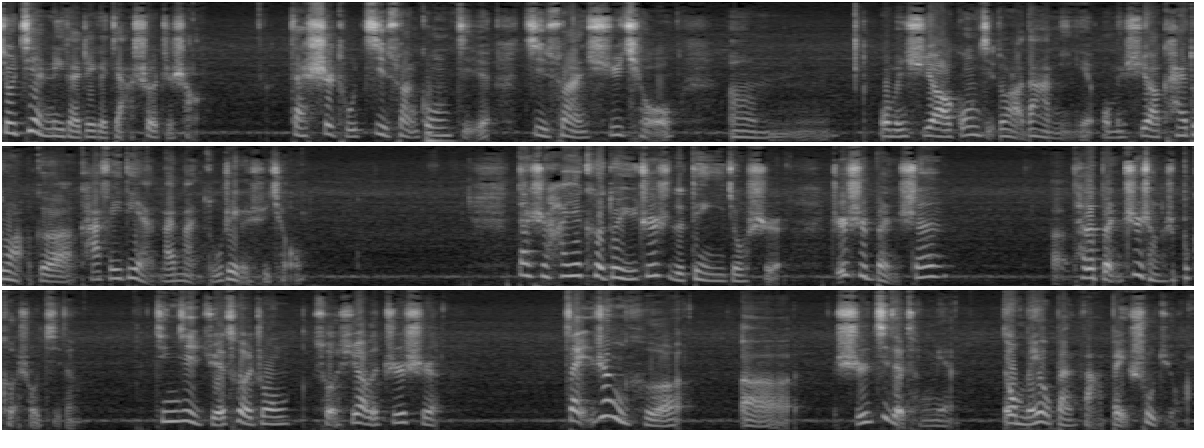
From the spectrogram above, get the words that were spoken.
就建立在这个假设之上，在试图计算供给、计算需求。嗯，我们需要供给多少大米？我们需要开多少个咖啡店来满足这个需求？但是哈耶克对于知识的定义就是知识本身。呃，它的本质上是不可收集的。经济决策中所需要的知识，在任何呃实际的层面都没有办法被数据化。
